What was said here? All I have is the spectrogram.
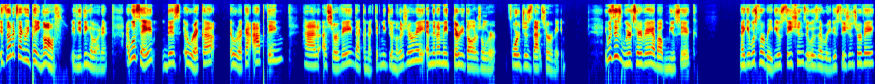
it's not exactly paying off if you think about it. I will say this Eureka Eureka app thing had a survey that connected me to another survey, and then I made thirty dollars over for just that survey. It was this weird survey about music. Like it was for radio stations. It was a radio station survey.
